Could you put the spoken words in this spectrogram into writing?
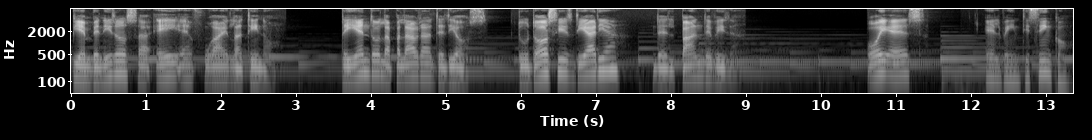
Bienvenidos a AFY Latino, leyendo la palabra de Dios, tu dosis diaria del pan de vida. Hoy es el 25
